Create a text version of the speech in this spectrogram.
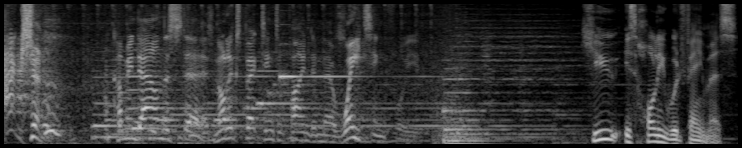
action! Coming down the stairs, not expecting to find him there, waiting for you. Hugh is Hollywood famous.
